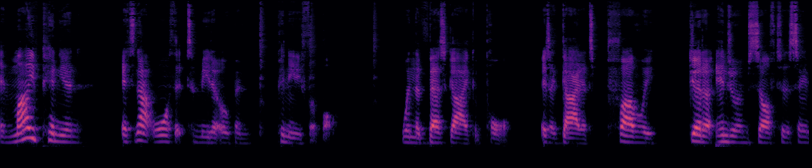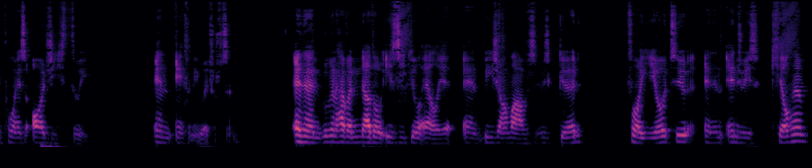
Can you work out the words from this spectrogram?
in my opinion, it's not worth it to me to open Panini football when the best guy I could pull is a guy that's probably gonna injure himself to the same point as RG three and Anthony Richardson. And then we're gonna have another Ezekiel Elliott and Bijan Robinson who's good for a year or two, and then injuries kill him,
